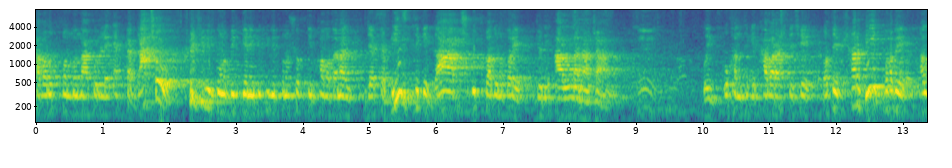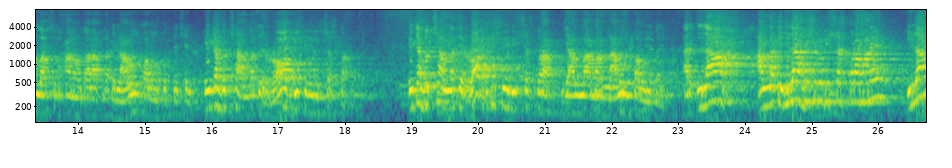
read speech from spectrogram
খাবার উৎপন্ন না করলে একটা গাছও পৃথিবীর কোনো বিজ্ঞানী, পৃথিবীর কোনো শক্তির ক্ষমতা নাই যে একটা বীজ থেকে গাছ উৎপাদন করে যদি আল্লাহ না চান। ওই ওখান থেকে খাবার আসতেছে। অতএব সার্বিক ভাবে আল্লাহ আপনাকে লালন পালন করতেছেন। এটা হচ্ছে আল্লাহকে রব হিসেবে বিশ্বাস করা। এটা হচ্ছে আল্লাহকে রব হিসেবে বিশ্বাস করা যে আল্লাহ আমার লালন পালন করে আর ইলাহ, আল্লাহকে ইলাহ হিসেবে বিশ্বাস করা মানে ইলাহ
